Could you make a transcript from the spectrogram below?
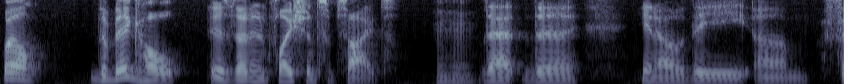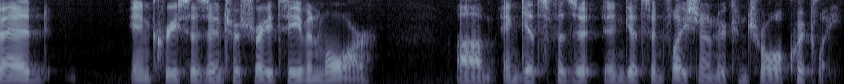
Well, the big hope is that inflation subsides. Mm-hmm. That the you know, the um, Fed increases interest rates even more um, and gets and gets inflation under control quickly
